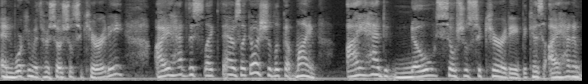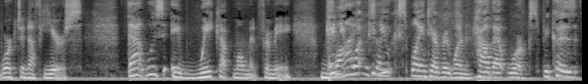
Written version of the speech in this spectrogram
and working with her social security. I had this like, I was like, oh, I should look up mine. I had no social security because I hadn't worked enough years. That was a wake up moment for me. Can, Why you, what, can I, you explain to everyone how that works? Because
